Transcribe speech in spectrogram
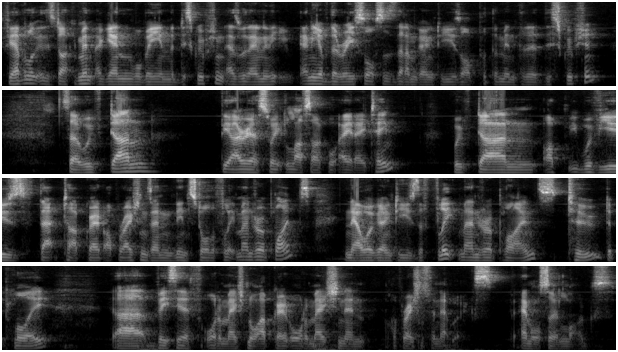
If you have a look at this document, again, will be in the description. As with any, any of the resources that I'm going to use, I'll put them into the description. So we've done the ARIA Suite Lifecycle 818. We've done, we've used that to upgrade operations and install the Fleet Manager appliance. Now we're going to use the Fleet Manager appliance to deploy uh, VCF automation or upgrade automation and operations for networks and also logs.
